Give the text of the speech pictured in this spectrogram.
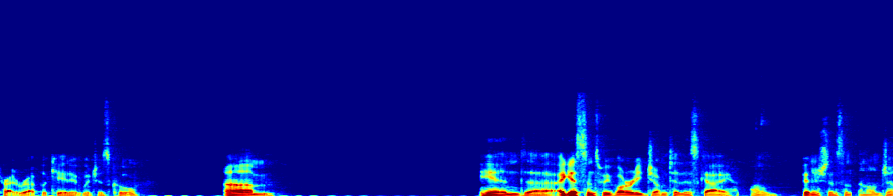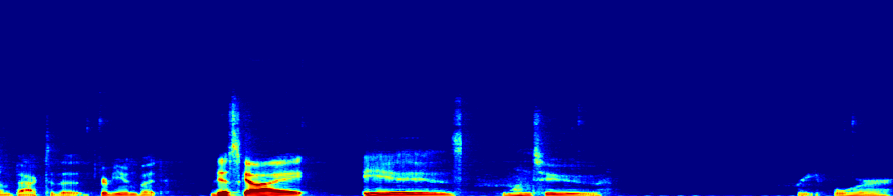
try to replicate it, which is cool. Um, and uh, I guess since we've already jumped to this guy, I'll finish this and then I'll jump back to the Tribune. But this guy is one, two, three, four,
